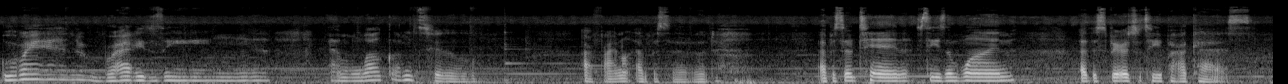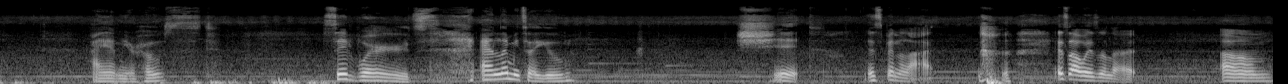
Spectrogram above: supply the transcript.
Grand Rising, and welcome to our final episode, episode 10, season one of the Spiritual Tea Podcast. I am your host, Sid Words, and let me tell you, shit, it's been a lot. it's always a lot. Um,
